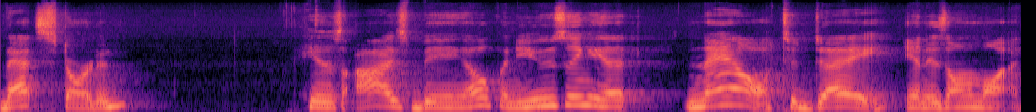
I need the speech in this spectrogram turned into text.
that started his eyes being open, using it now, today, in his own life.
